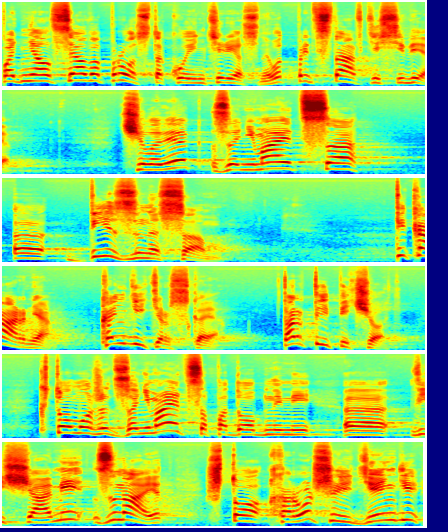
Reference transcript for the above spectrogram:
поднялся вопрос такой интересный. Вот представьте себе, человек занимается э, бизнесом, пекарня, кондитерская, торты печет – кто может заниматься подобными э, вещами, знает, что хорошие деньги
